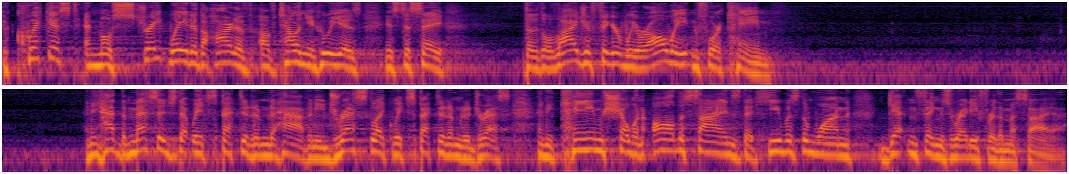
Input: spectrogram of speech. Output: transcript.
the quickest and most straight way to the heart of, of telling you who he is is to say, the Elijah figure we were all waiting for came. And he had the message that we expected him to have, and he dressed like we expected him to dress. And he came showing all the signs that he was the one getting things ready for the Messiah.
